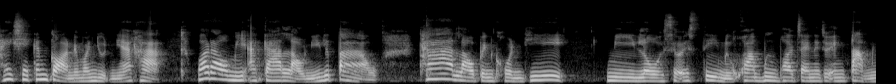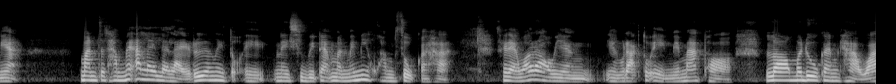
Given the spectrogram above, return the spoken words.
ให้เช็คกันก่อนในวันหยุดนี้ค่ะ ว่าเรามีอาการเหล่านี้หรือเปล่า ถ้าเราเป็นคนที่มี low self esteem หรือความพึงพอใจในตัวเองต่ำเนี่ย มันจะทำให้อะไรหลาย ๆ เรื่องในตัวเองในชีวิตเนี่ยมันไม่มีความสุขอะค่ะ แสดงว่าเรายังยังรักตัวเองไม่มากพอ ลองมาดูกันค่ะว่า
